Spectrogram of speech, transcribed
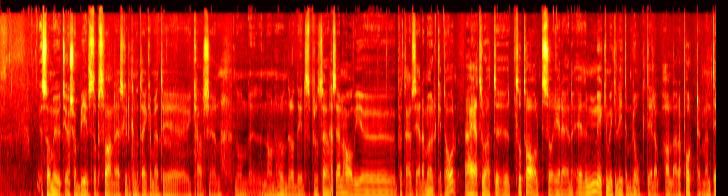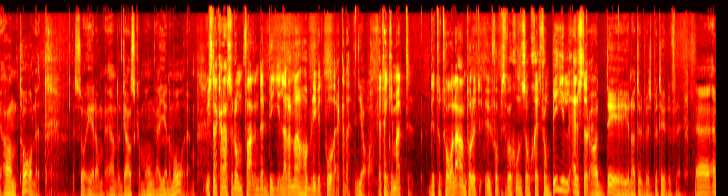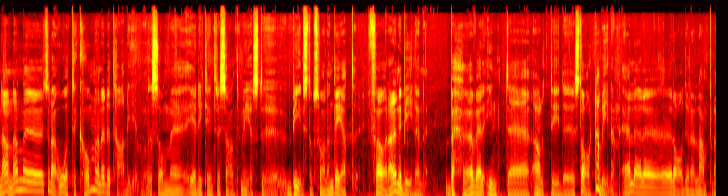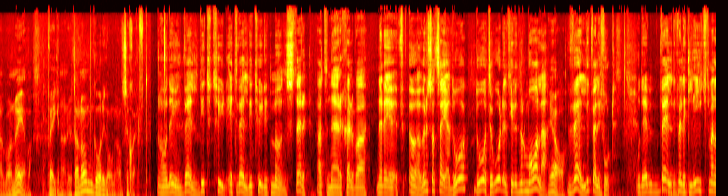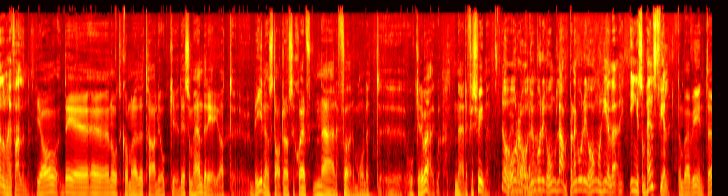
som utgörs av bilstoppsfall. Jag skulle kunna tänka mig att det är kanske en, någon, någon hundradels procent. Sen har vi ju potentiella mörkertal. Jag tror att eh, totalt så är det en, en mycket, mycket liten bråkdel av alla rapporter. Men till antalet så är de ändå ganska många genom åren. Vi snackar alltså de fallen där bilarna har blivit påverkade? Ja. För jag tänker mig att det totala antalet ufo-observationer som skett från bil är större. Ja, det är ju naturligtvis betydligt för det. Eh, en annan eh, sån återkommande detalj som eh, är lite intressant med just bilstoppsfallen, det är att föraren i bilen behöver inte alltid eh, starta bilen. Eller eh, radion eller lamporna eller vad det nu är på egen hand. Utan de går igång av sig självt. Ja, det är ju väldigt tyd ett väldigt tydligt mönster. Att när själva, när det är över så att säga, då, då återgår det till det normala. Ja. Väldigt, väldigt fort. Och det är väldigt, väldigt likt mellan de här fallen. Ja, det är en återkommande detalj och det som händer är ju att bilen startar av sig själv när föremålet äh, åker iväg. När det försvinner. Ja, och radion går igång, lamporna går igång och hela, inget som helst fel. De behöver ju inte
